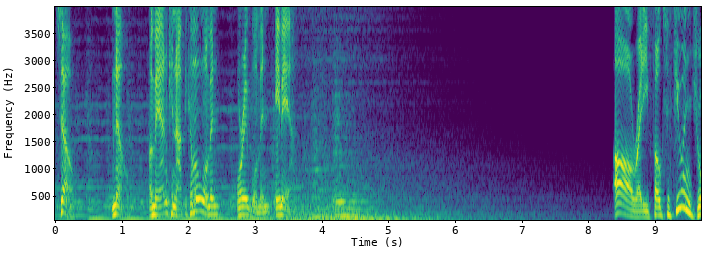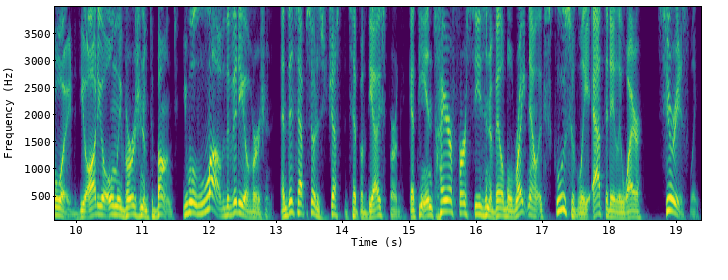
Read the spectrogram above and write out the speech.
So, no, a man cannot become a woman or a woman a man. Alrighty, folks, if you enjoyed the audio only version of Debunked, you will love the video version. And this episode is just the tip of the iceberg. Get the entire first season available right now exclusively at the Daily Wire. Seriously,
